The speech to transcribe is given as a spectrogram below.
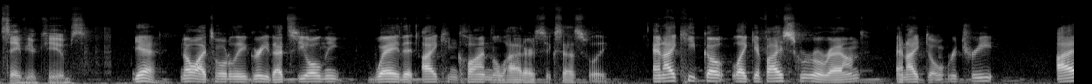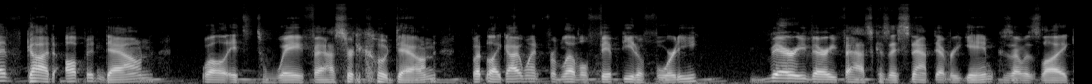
save your cubes. Yeah, no, I totally agree. That's the only way that I can climb the ladder successfully. And I keep go like if I screw around and I don't retreat, I've got up and down. Well, it's way faster to go down, but like I went from level 50 to 40 very very fast cuz I snapped every game cuz I was like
